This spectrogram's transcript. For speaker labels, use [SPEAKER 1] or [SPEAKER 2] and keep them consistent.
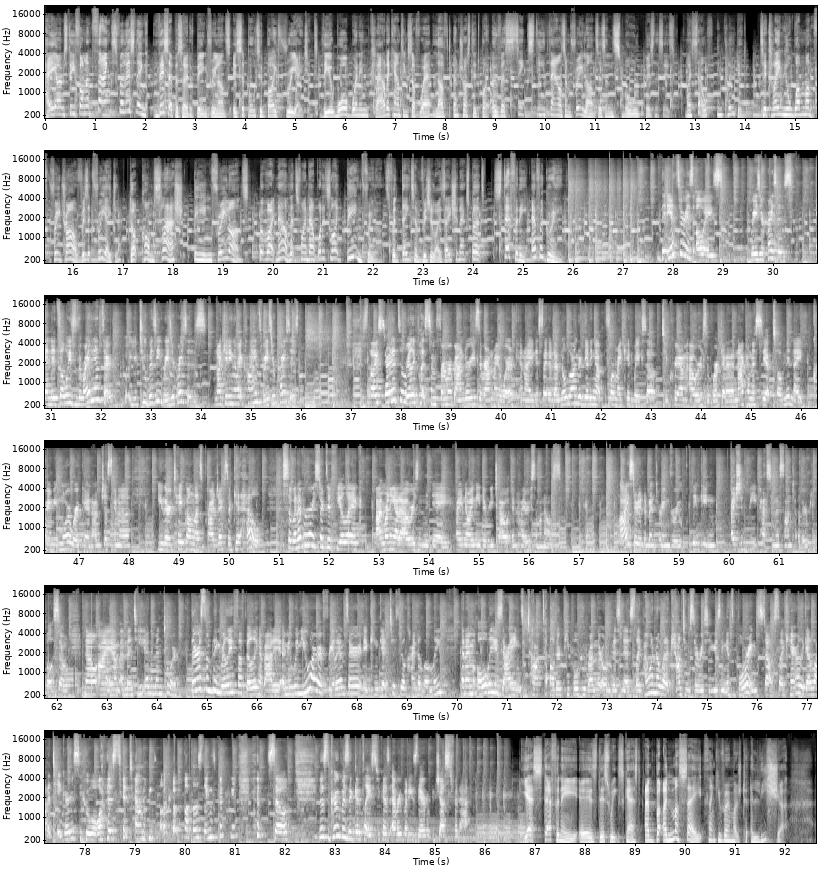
[SPEAKER 1] Hey, I'm Steve Folland. Thanks for listening. This episode of Being Freelance is supported by FreeAgent, the award winning cloud accounting software loved and trusted by over 60,000 freelancers and small businesses, myself included. To claim your one month free trial, visit freeagent.com slash being freelance. But right now, let's find out what it's like being freelance for data visualization expert Stephanie Evergreen.
[SPEAKER 2] The answer is always raise your prices. And it's always the right answer. You're too busy, raise your prices. Not getting the right clients, raise your prices. So I started to really put some firmer boundaries around my work, and I decided I'm no longer getting up before my kid wakes up to cram hours of work in, and I'm not going to stay up till midnight cramming more work in. I'm just going to either take on less projects or get help. So whenever I start to feel like I'm running out of hours in the day, I know I need to reach out and hire someone else. I started a mentoring group thinking I should be passing this on to other people. So now I am a mentee and a mentor. There is something really fulfilling about it. I mean, when you are a freelancer, it can get to feel kind of lonely. And I'm always dying to talk to other people who run their own business. Like, I want to know what accounting service you're using. It's boring stuff, so I can't really get a lot of takers who will want to sit down and talk about those things with me. so, this group is a good place because everybody's there just for that.
[SPEAKER 1] Yes, Stephanie is this week's guest. Um, but I must say, thank you very much to Alicia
